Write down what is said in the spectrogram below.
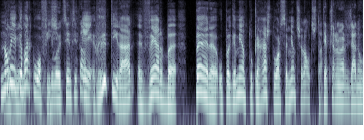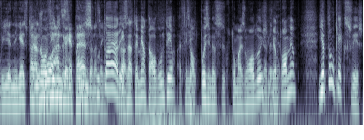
Não é acabar com o ofício. 1800 e tal. É retirar a verba para o pagamento do carrasco do Orçamento Geral de Estado. Até porque já não, já não via ninguém executar já não havia ninguém 17 para anos. executar exatamente há algum tempo. Afinal, Sim. depois ainda se executou mais um ou dois, Exatamente. eventualmente. E então o que é que se fez?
